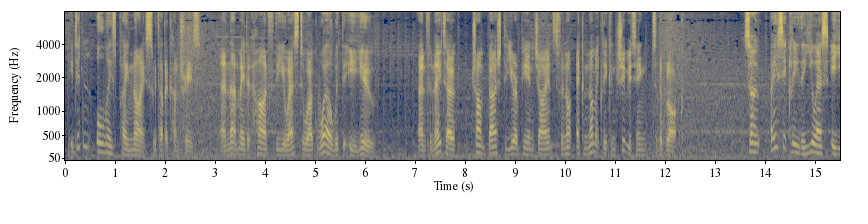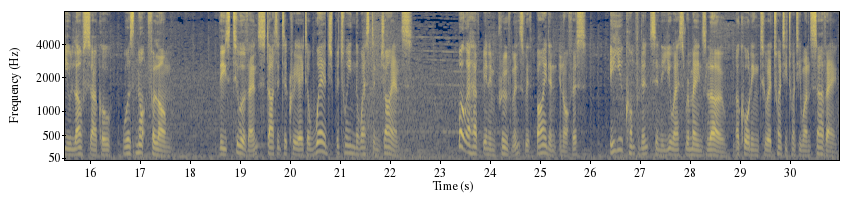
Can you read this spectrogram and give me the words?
He didn't always play nice with other countries and that made it hard for the US to work well with the EU. And for NATO, Trump bashed the European giants for not economically contributing to the bloc. So basically, the US EU love circle was not for long. These two events started to create a wedge between the Western giants. While there have been improvements with Biden in office, EU confidence in the US remains low, according to a 2021 survey.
